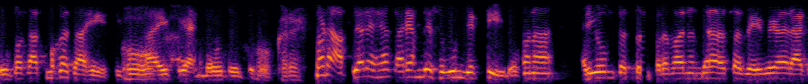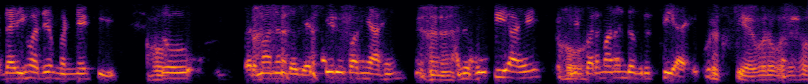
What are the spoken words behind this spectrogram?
रूपकात्मकच आहे तिथे हो. हो पण आपल्याला ह्या कार्यामध्ये सगून व्यक्ती लोकांना हरिओम तसंच परमानंद असं वेगवेगळ्या रागदारीमध्ये म्हणण्याची हो तो परमानंद व्यक्ती रूपाने आहे अनुभूती आहे हो. परमानंद वृत्ती आहे वृत्ती आहे बरोबर हो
